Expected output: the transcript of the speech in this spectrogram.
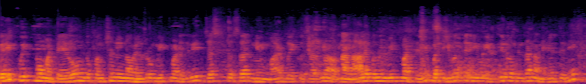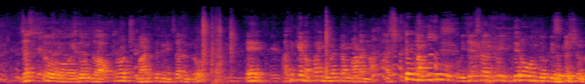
very quick moment ಏನೋ ಒಂದು ಫಂಕ್ಷನ್ ನಾವೆಲ್ಲರೂ ಮೀಟ್ ಮಾಡಿದ್ವಿ. ಜಸ್ಟ್ ಸರ್ ನೀವು ಮಾಡಬೇಕು ಸರ್ ನಾನು ನಾಳೆ ಬಂದು ಮೀಟ್ ಮಾಡ್ತೀನಿ ಬಟ್ ಇವತ್ತೇ ನೀವು ಇದ್ದಿರೋದ್ರಿಂದ ನಾನು ಹೇಳ್ತೀನಿ. ಜಸ್ಟ್ ಇದೊಂದು ಅಪ್ರೋಚ್ ಮಾಡ್ತಿದ್ದೀನಿ ಸರ್ ಅಂದ್ರು. ಏ ಅದಕ್ಕೇನಪ್ಪ ಇನ್ವೆಂಟ್ ಮಾಡೋಣ. ಅಷ್ಟೇ ನಮ್ದು ವಿಜಯ್ ಸರ್ ಇದ್ದಿರೋ ಒಂದು ಡಿಸ್ಕಷನ್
